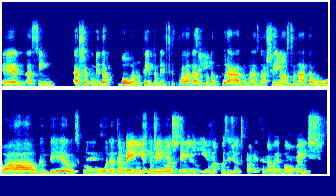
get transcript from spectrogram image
É, assim, achei a comida boa, não tenho também esse paladar Sim. todo apurado, mas não achei, Sim. nossa, nada uau, meu Deus, que É, loucura. eu não- também, não eu também não isso, entendeu? achei uma coisa de outro planeta, não. É bom, mas.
